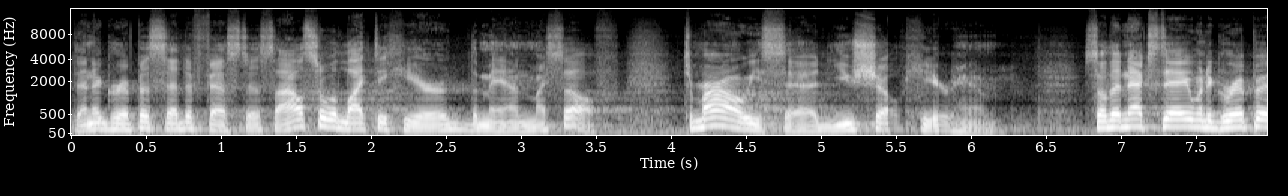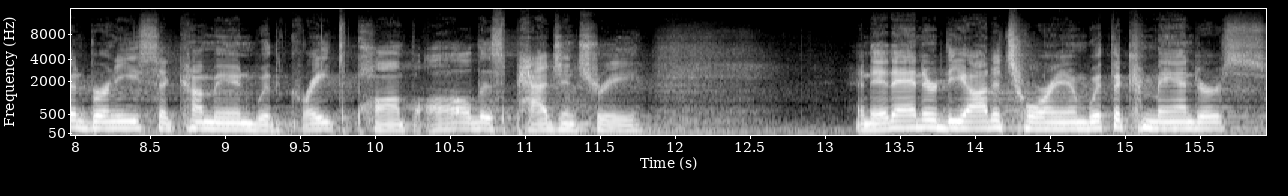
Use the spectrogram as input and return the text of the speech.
Then Agrippa said to Festus, I also would like to hear the man myself. Tomorrow, he said, you shall hear him. So the next day, when Agrippa and Bernice had come in with great pomp, all this pageantry, and they had entered the auditorium with the commanders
